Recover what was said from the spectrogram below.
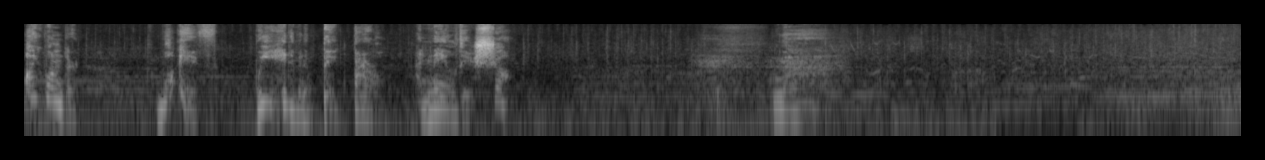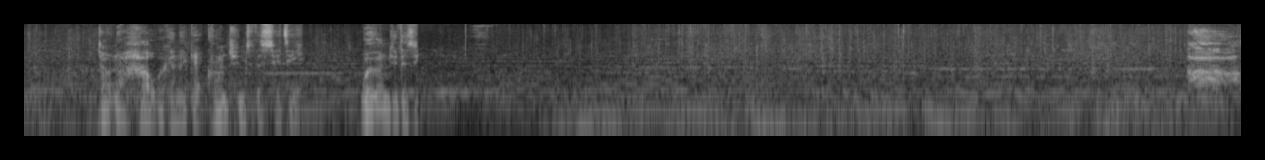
I wonder, what if we hid him in a big barrel and nailed it shut? Nah. Don't know how we're gonna get Grunch into the city. Wounded as he. Ah!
